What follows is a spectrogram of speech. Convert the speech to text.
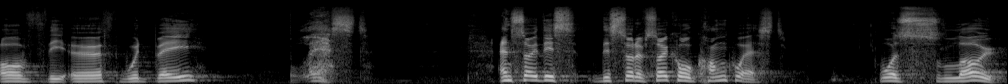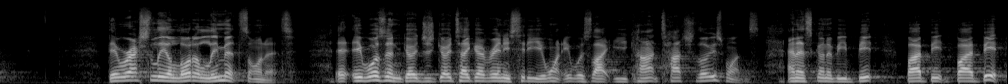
of the earth would be blessed. And so, this, this sort of so called conquest was slow. There were actually a lot of limits on it. It wasn't go just go take over any city you want. It was like you can't touch those ones. And it's going to be bit by bit by bit.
